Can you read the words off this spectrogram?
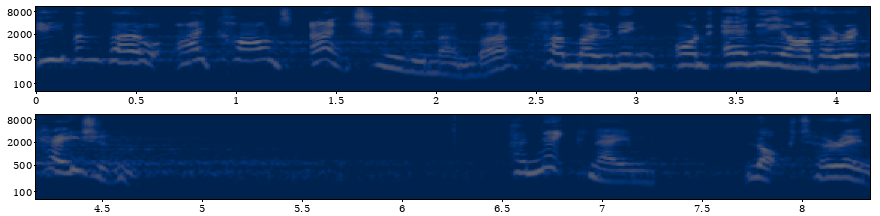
Even though I can't actually remember her moaning on any other occasion. Her nickname locked her in.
